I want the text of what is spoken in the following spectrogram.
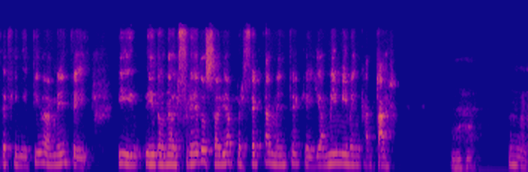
definitivamente. Y, don Alfredo sabía perfectamente que ya a mí me iba a encantar. Mm.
